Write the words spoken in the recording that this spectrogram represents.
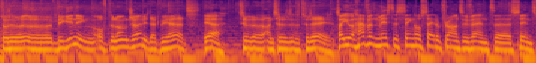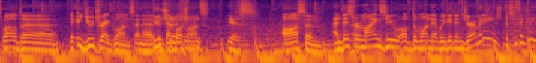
to the uh, beginning of the long journey that we had. Yeah. To, uh, until today. So you haven't missed a single State of Trance event uh, since, well, the, the Utrecht ones and uh, the Den Utrecht Bosch ones, yes. Awesome. And this reminds you of the one that we did in Germany specifically?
